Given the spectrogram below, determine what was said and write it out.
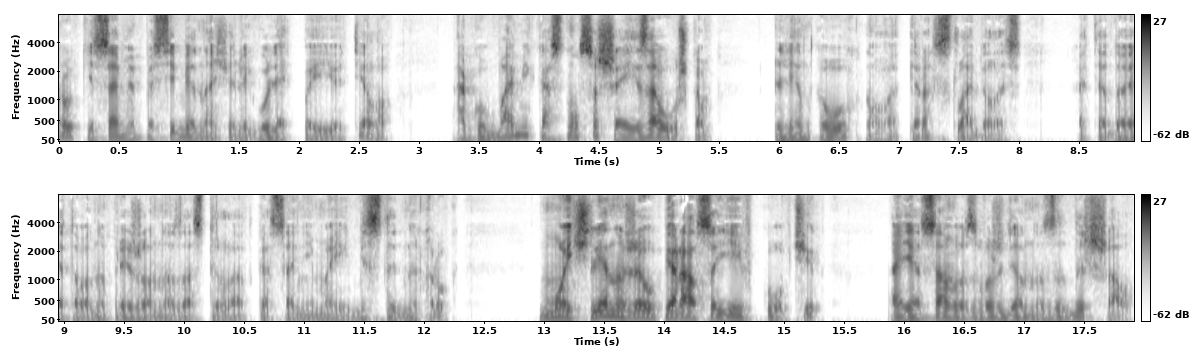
Руки сами по себе начали гулять по ее телу, а губами коснулся шеи за ушком. Ленка ухнула и расслабилась, хотя до этого напряженно застыла от касаний моих бесстыдных рук. Мой член уже упирался ей в копчик, а я сам возбужденно задышал.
